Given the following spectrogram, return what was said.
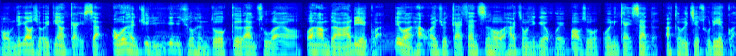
我们就要求一定要改善。哦，我很具体列出很多个案出来哦，后来他们把它列管，列管他完全改善之后，他重新给我回报说我已经改善了啊，可不可以解除列管？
